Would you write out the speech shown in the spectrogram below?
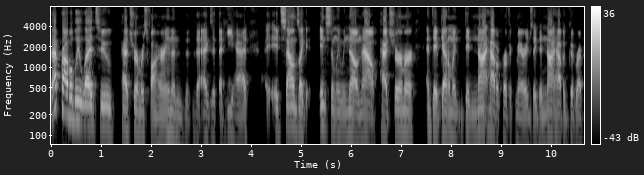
that probably led to Pat Shurmur's firing and the, the exit that he had. It sounds like instantly we know now Pat Shurmur and Dave Gettleman did not have a perfect marriage. They did not have a good rep-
